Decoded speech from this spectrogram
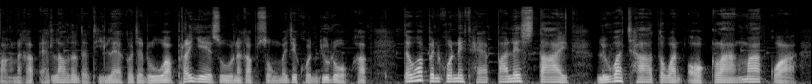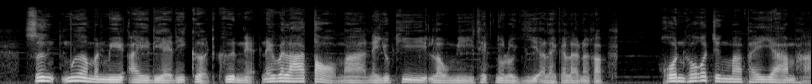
ฟังนะครับแอดเล่าตั้งแต่ทีแรกก็จะรู้ว่าพระเยซูนะครับทรงไม่ใช่คนยุโรปครับแต่ว่าเป็นคนในแถบปาเลสไตน์หรือว่าชาวตะวันออกกลางมากกว่า ซึ่งเมื่อมันมีไอเดียนี้เกิดขึ้นเนี่ยในเวลาต่อมาในยุคที่เรามีเทคโนโลยีอะไรกันแล้วนะครับ คนเขาก็จึงมาพยายามหา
